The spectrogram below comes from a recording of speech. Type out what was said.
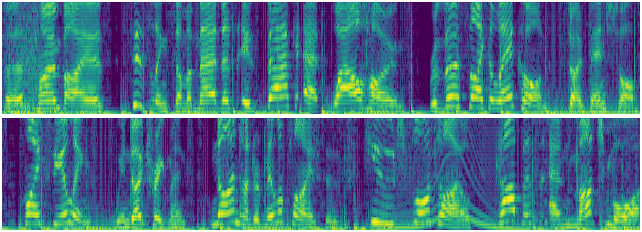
First home buyers, sizzling summer madness is back at Wow Homes. Reverse cycle aircon, stone bench tops, high ceilings, window treatments, 900 mil appliances, huge floor tiles, carpets, and much more.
